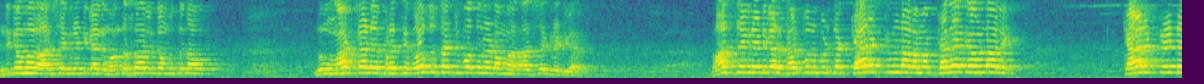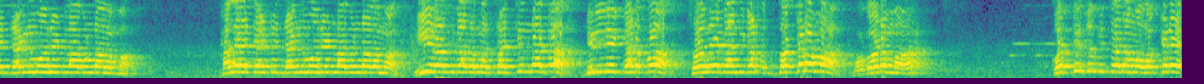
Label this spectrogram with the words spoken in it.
ఎందుకమ్మా రాజశేఖర రెడ్డి గారిని వంద సార్లు గమ్ముతున్నావు? నువ్వు మాట్లాడే ప్రతిరోజు చచ్చిపోతున్నాడమ్మా రాజశేఖర రెడ్డి గారు. రాజశేఖర రెడ్డి గారు కడుపును పుడితే క్యారెక్టర్ ఉండాలమ్మా కలేజా ఉండాలి. క్యారెక్టర్ అంటే జగన్మోహన్ రెడ్డి లాగా ఉండాలమ్మా. కలేజా అంటే జగన్మోహన్ రెడ్డి లాగా ఉండాలమ్మా. ఈ రోజు కాదమ్మా చచ్చిందాక ఢిల్లీ గడప సోనియా గాంధీ గడప తొక్కడమ్మా మొగోడమ్మా. కొట్టి చూపించాడమ్మా ఒక్కడే.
